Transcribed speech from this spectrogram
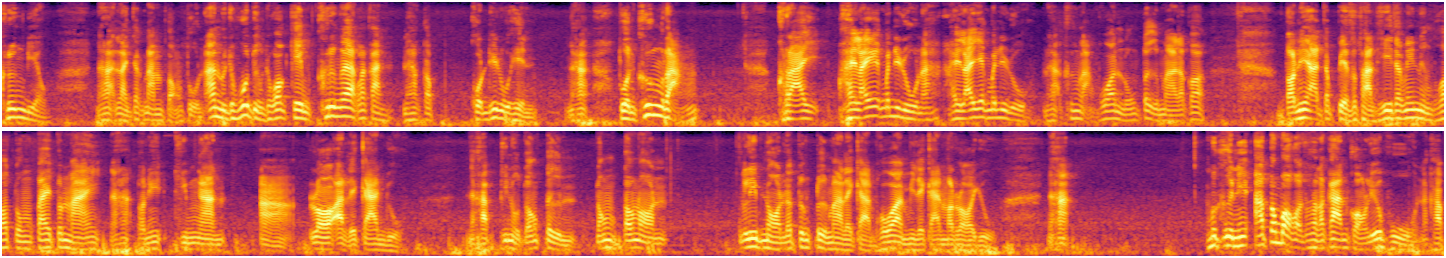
ครึ่งเดียวนะฮะหลังจากนำสองศูนย์อะหนูจะพูดถึงเฉพาะเกมครึ่งแรกแล้วกันนะฮะกับคนที่หนูเห็น นะฮะส่วนครึ่งหลัง ใครไฮไลท์ยังไม่ได้ดูนะไฮไลท์ยังไม่ได้ดูนะฮะครึ่งหลังเพราะว่าหนูตื่นมาแล้วก็ ตอนนี้อาจจะเปลี่ยนสถานที่สักนิดหนึ่งเพราะว่าตรงใต้ต้นไม้นะฮะตอนนี้ทีมงานอ่ารออัดรายการอยู่นะครับที่หนูต้องตื่นต้องต้องนอนรีบนอนแล้วต้องตื่นมารายการ เพราะว่ามีรายการมารออยู่นะฮะเมื่อคืนนี้อะต้องบอกก่อนสถานการณ์ของเลิเวอร์พูนะครับ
